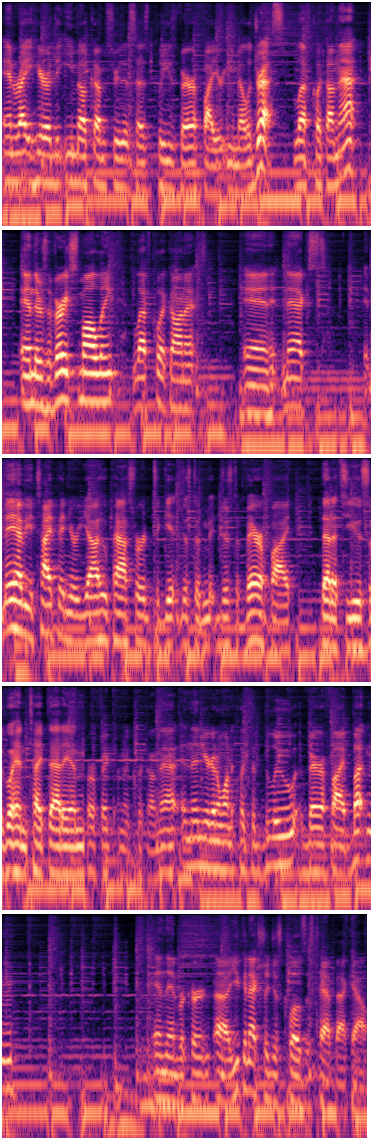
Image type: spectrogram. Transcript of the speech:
And right here, the email comes through that says, please verify your email address. Left click on that. And there's a very small link, left click on it and hit next. It may have you type in your Yahoo password to get just to, just to verify that it's you. So go ahead and type that in. Perfect, I'm gonna click on that. And then you're gonna wanna click the blue verify button and then recurrent, uh, you can actually just close this tab back out.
